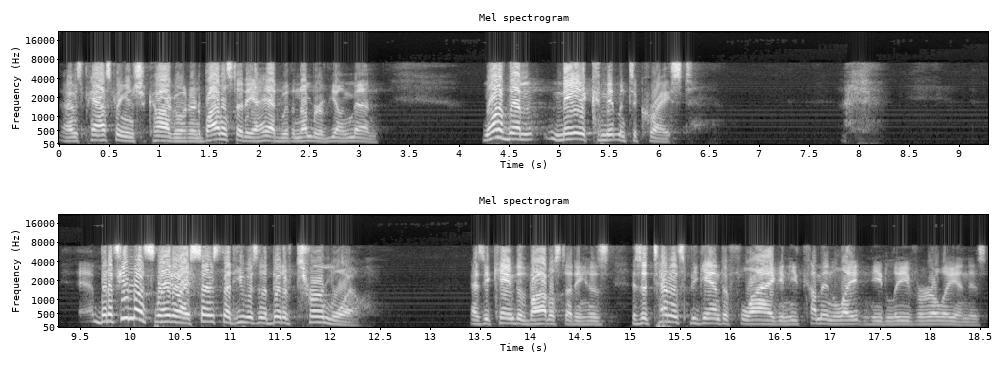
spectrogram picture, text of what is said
I was pastoring in Chicago, and in a Bible study I had with a number of young men, one of them made a commitment to Christ. But a few months later, I sensed that he was in a bit of turmoil as he came to the Bible study. His, his attendance began to flag, and he'd come in late and he'd leave early, and his,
